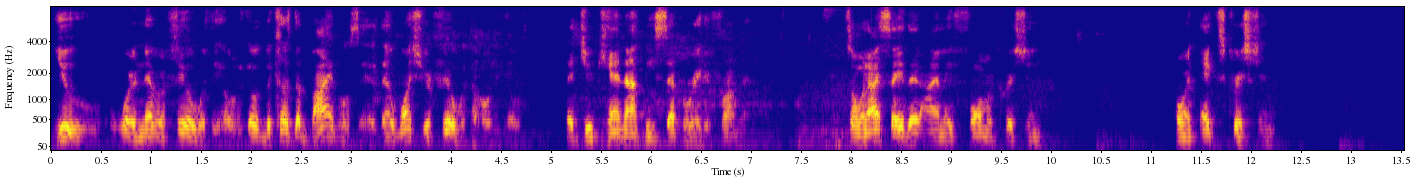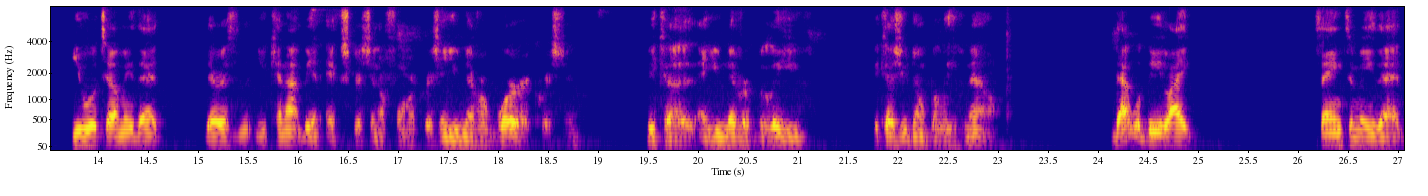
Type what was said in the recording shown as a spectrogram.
You were never filled with the Holy Ghost because the Bible says that once you're filled with the Holy Ghost, that you cannot be separated from it. So when I say that I am a former Christian or an ex-Christian, you will tell me that there is you cannot be an ex-Christian or former Christian. You never were a Christian because and you never believed because you don't believe now. That would be like saying to me that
